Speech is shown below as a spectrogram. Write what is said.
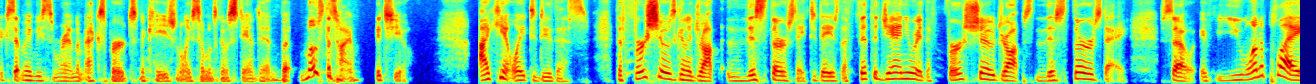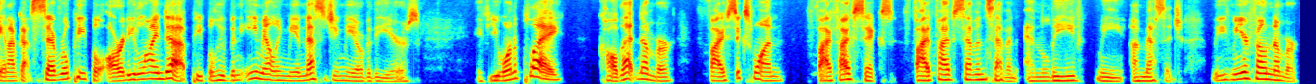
except maybe some random experts. And occasionally someone's going to stand in. But most of the time, it's you. I can't wait to do this. The first show is going to drop this Thursday. Today is the 5th of January. The first show drops this Thursday. So if you want to play, and I've got several people already lined up, people who've been emailing me and messaging me over the years. If you want to play, call that number 561 556 5577 and leave me a message. Leave me your phone number,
